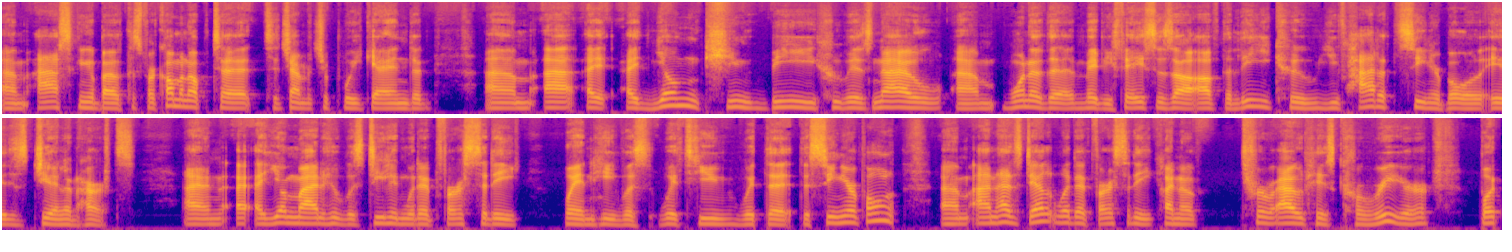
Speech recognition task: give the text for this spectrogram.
um, asking about because we're coming up to, to championship weekend and um, a, a, young QB who is now um, one of the maybe faces of, of, the league who you've had at the Senior Bowl is Jalen Hurts, and a, a, young man who was dealing with adversity when he was with you with the, the Senior Bowl um, and has dealt with adversity kind of throughout his career, but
